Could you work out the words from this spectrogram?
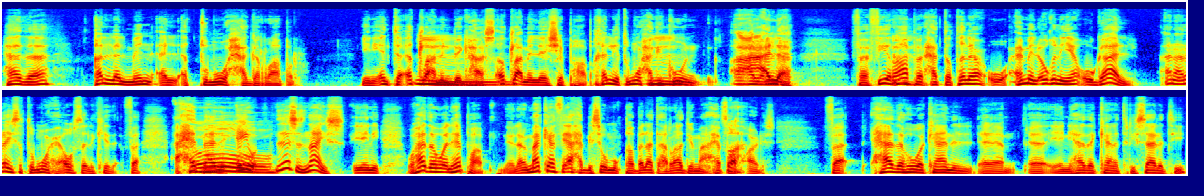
هذا قلل من ال- الطموح حق الرابر يعني أنت اطلع من. Big Hass اطلع من ليش هيب هوب خلي طموحك. يكون هيك. ففي رابر حتى طلع وعمل أغنية وقال أنا ليس طموحي أوصل لكذا فأحب هذا. أيوه this is nice يعني وهذا هو الهيب هوب لأنه ما كان في أحد بيسوي مقابلات على الراديو مع هيب هوب. artist فهذا هو كان آه، يعني هذا كانت رسالتي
